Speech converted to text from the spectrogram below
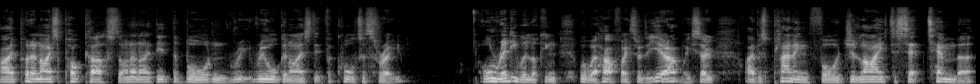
I put a nice podcast on and I did the board and re- reorganised it for quarter three already we're looking well we're halfway through the year aren't we so i was planning for july to september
